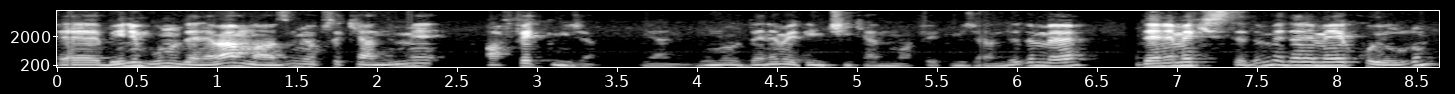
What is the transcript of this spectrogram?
Ee, benim bunu denemem lazım yoksa kendimi affetmeyeceğim. Yani bunu denemediğim için kendimi affetmeyeceğim dedim ve denemek istedim ve denemeye koyuldum.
